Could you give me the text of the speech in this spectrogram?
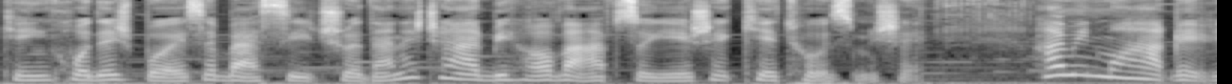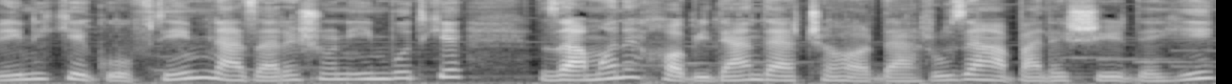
که این خودش باعث بسیج شدن چربی ها و افزایش کتوز میشه. همین محققینی که گفتیم نظرشون این بود که زمان خوابیدن در چهارده روز اول شیردهی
